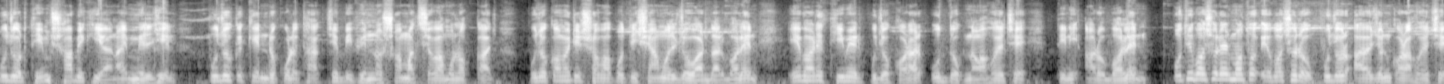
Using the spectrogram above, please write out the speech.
পুজোর থিম সাবেকিয়ানায় মিলঝিল। পুজোকে কেন্দ্র করে থাকছে বিভিন্ন সমাজসেবামূলক কাজ। পুজো কমিটির সভাপতি শ্যামল জোয়ারদার বলেন, এবারে থিমের পুজো করার উদ্যোগ নেওয়া হয়েছে। তিনি আরও বলেন, প্রতি বছরের মতো এবছরও পুজোর আয়োজন করা হয়েছে,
